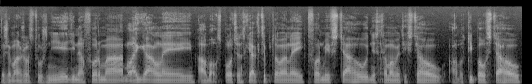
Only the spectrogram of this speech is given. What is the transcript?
že manželstvo už nie je jediná forma legálnej alebo spoločensky akceptovanej formy vzťahu. Dneska máme tých vzťahov alebo typov vzťahov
